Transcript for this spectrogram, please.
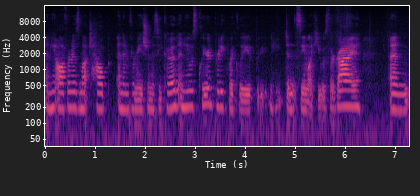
And he offered as much help and information as he could, and he was cleared pretty quickly. He didn't seem like he was their guy, and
